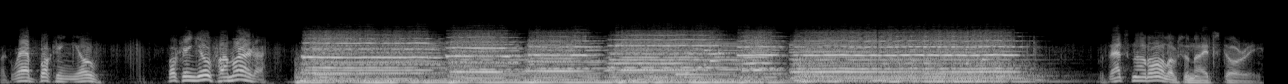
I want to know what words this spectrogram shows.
But we're booking you. Booking you for murder. But that's not all of tonight's story.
